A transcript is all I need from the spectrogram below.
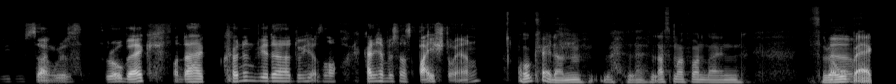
wie du's sagen würdest, Throwback. Von daher können wir da durchaus noch kann ich noch 'n bisschen was beisteuern. Okay, dann la lass mal von deinen Ähm,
